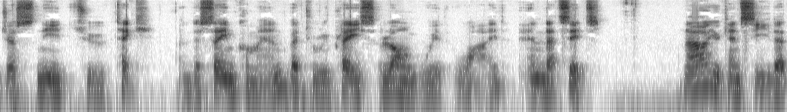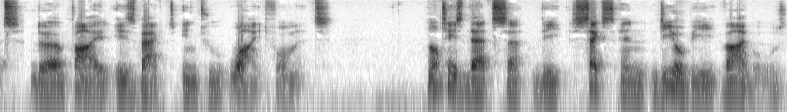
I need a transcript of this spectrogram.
just need to take the same command, but to replace long with wide, and that's it. Now you can see that the file is backed into wide format. Notice that uh, the sex and DOB variables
